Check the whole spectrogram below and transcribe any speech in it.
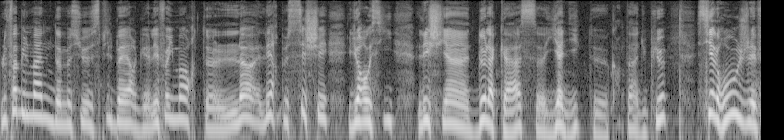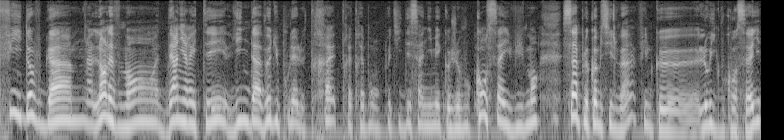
Le Fabulman de Monsieur Spielberg. Les feuilles mortes. L'herbe séchée. Il y aura aussi Les chiens de la casse. Yannick de Quentin Dupieux. Ciel rouge, Fille d'Olga, L'enlèvement, Dernier été, Linda veut du poulet, le très très très bon petit dessin animé que je vous conseille vivement, Simple comme Sylvain, film que Loïc vous conseille,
